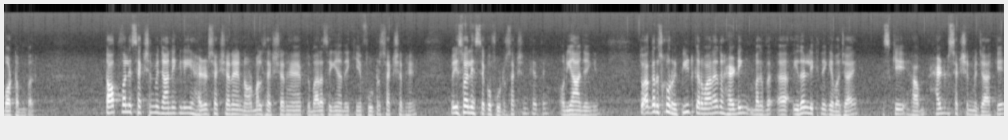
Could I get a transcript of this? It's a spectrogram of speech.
बॉटम पर। टॉप वाले सेक्शन में जाने के लिए हेडर सेक्शन है नॉर्मल सेक्शन है, दोबारा से यहाँ देखिए फूटर सेक्शन है तो इस वाले हिस्से को फूटर सेक्शन कहते हैं और यहाँ आ जाएँगे। तो अगर उसको रिपीट करवाना है तो हेडिंग इधर लिखने के बजाय इसके हम हेडर सेक्शन में जाके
